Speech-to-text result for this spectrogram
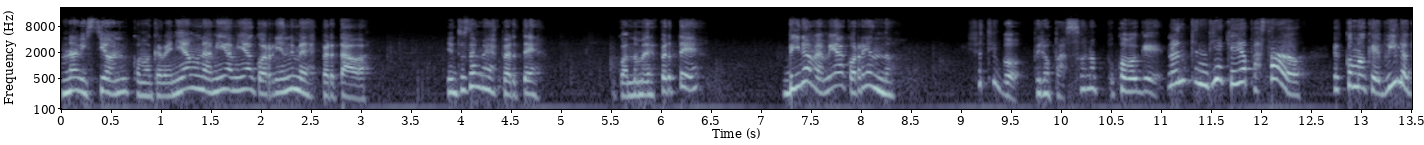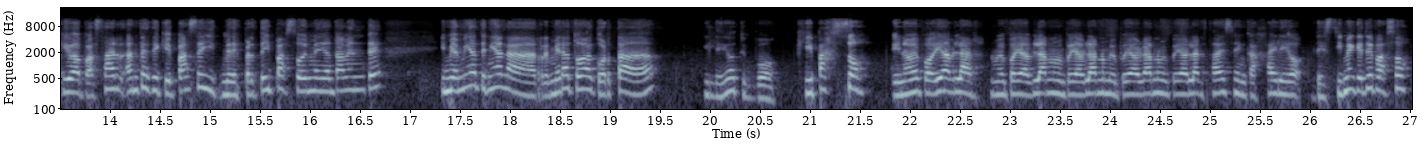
una visión, como que venía una amiga mía corriendo y me despertaba. Y entonces me desperté. Y cuando me desperté, vino mi amiga corriendo. Yo tipo, pero pasó, no, como que no entendía qué había pasado. Es como que vi lo que iba a pasar antes de que pase y me desperté y pasó inmediatamente. Y mi amiga tenía la remera toda cortada y le digo tipo, ¿qué pasó? Y no me podía hablar, no me podía hablar, no me podía hablar, no me podía hablar, no me podía hablar. Estaba desencajada y le digo, decime qué te pasó.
